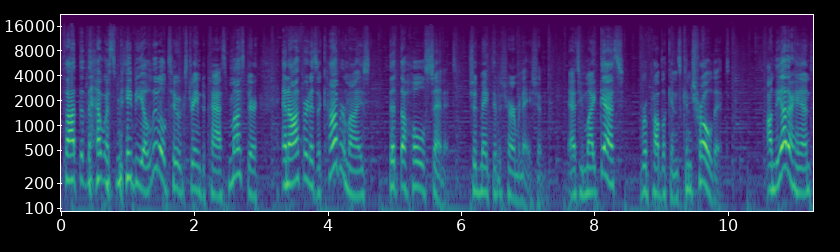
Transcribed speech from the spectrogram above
thought that that was maybe a little too extreme to pass muster and offered as a compromise that the whole Senate should make the determination. As you might guess, Republicans controlled it. On the other hand,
